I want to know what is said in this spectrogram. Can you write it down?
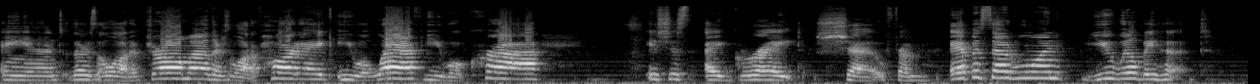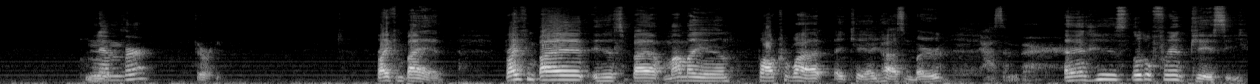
and there's a lot of drama, there's a lot of heartache. You will laugh, you will cry. It's just a great show. From episode one, you will be hooked. Number three. Breaking Bad. Breaking Bad is about my man Walter White, aka Heisenberg, Heisenberg. And his little friend Jesse.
